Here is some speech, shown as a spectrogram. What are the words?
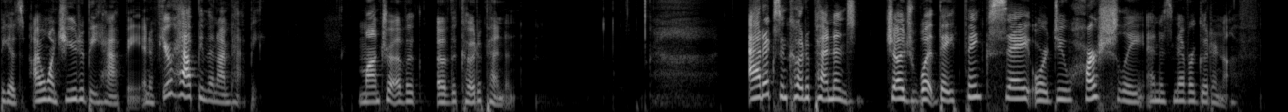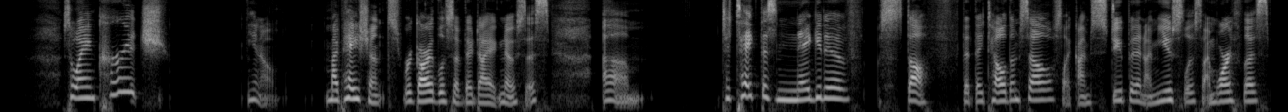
Because I want you to be happy. And if you're happy, then I'm happy. Mantra of, a, of the codependent. Addicts and codependents judge what they think, say, or do harshly and is never good enough. So I encourage, you know, my patients, regardless of their diagnosis, um, to take this negative stuff that they tell themselves, like I'm stupid, I'm useless, I'm worthless.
